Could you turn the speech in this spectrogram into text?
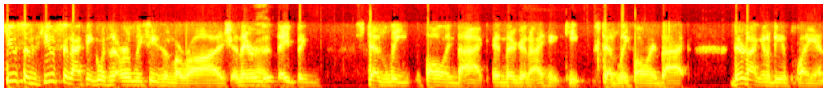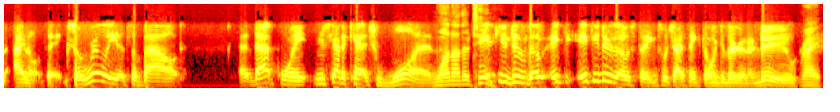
Houston, Houston, I think was an early season mirage, and they're they've been steadily falling back, and they're going to, I think, keep steadily falling back. They're not going to be a play-in, I don't think. So really, it's about at that point you just got to catch one, one other team. If you do those, if, if you do those things, which I think they're, they're going to do, right?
